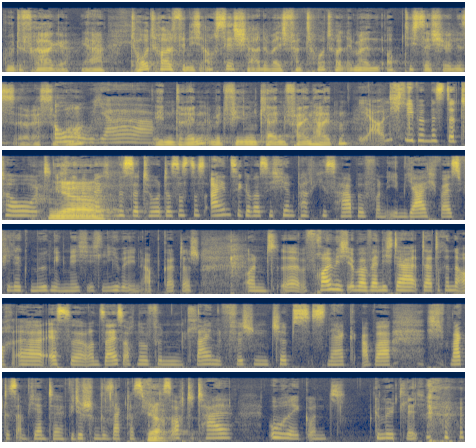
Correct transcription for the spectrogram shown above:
Gute Frage, ja. Toad Hall finde ich auch sehr schade, weil ich fand Toad Hall immer ein optisch sehr schönes äh, Restaurant. Oh, ja. Innen drin mit vielen kleinen Feinheiten. Ja, und ich liebe Mr. Toad. Ich ja. liebe Mr. Toad. Das ist das Einzige, was ich hier in Paris habe von ihm. Ja, ich weiß, viele mögen ihn nicht. Ich liebe ihn abgöttisch. Und äh, freue mich immer, wenn ich da, da drin auch äh, esse. Und sei es auch nur für einen kleinen Fischen, Chips, Snack. Aber ich mag das Ambiente, wie du schon gesagt hast. Ich finde es auch total urig und gemütlich.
